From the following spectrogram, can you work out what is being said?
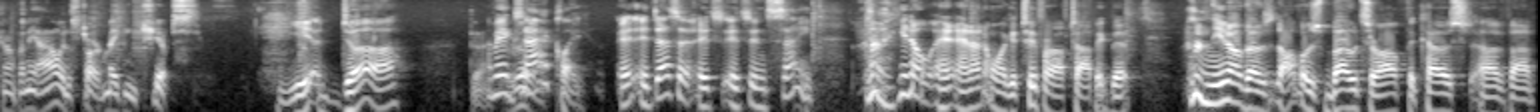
company, I would start making chips. Yeah, duh. I mean, Really. exactly. It, it doesn't. It's it's insane. you know, and, and I don't want to get too far off topic, but you know, those all those boats are off the coast of uh,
